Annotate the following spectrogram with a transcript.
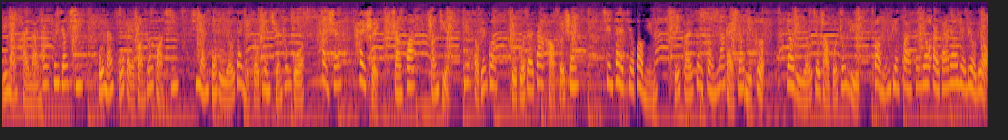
云南、海南、安徽、江西、湖南、湖北、广东、广西，夕阳红旅游带你走遍全中国，看山、看水、赏花、赏景，边走边逛，祖国的大好河山。现在就报名，随团赠送拉杆箱一个。要旅游就找国中旅，报名电话三幺二八幺六六六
